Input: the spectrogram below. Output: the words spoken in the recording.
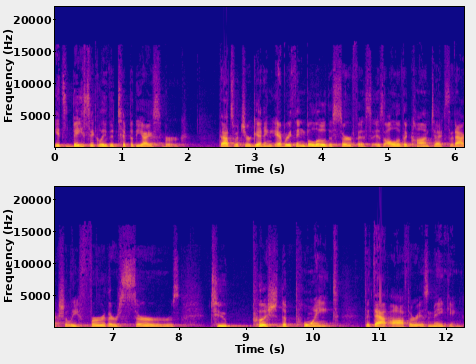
it's basically the tip of the iceberg. That's what you're getting. Everything below the surface is all of the context that actually further serves to push the point that that author is making.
